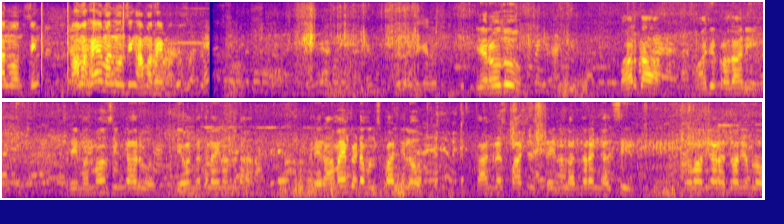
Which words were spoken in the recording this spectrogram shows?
మన్మోహన్ సింగ్. అమహే మన్మోహన్ సింగ్ అమహే మన్మోహన్ సింగ్. ఈరోజు భారత మాజీ ప్రధాని శ్రీ మన్మోహన్ సింగ్ గారు దివంగతులైనందున మరి రామాయంపేట మున్సిపాలిటీలో కాంగ్రెస్ పార్టీ శ్రేణులు అందరం కలిసి ప్రభాత్ గారి ఆధ్వర్యంలో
